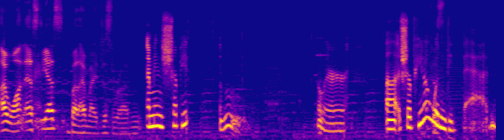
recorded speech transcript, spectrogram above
I want SDS, but I might just run. I mean, Sharpedo. Ooh. Uh, Sharpedo wouldn't be bad.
